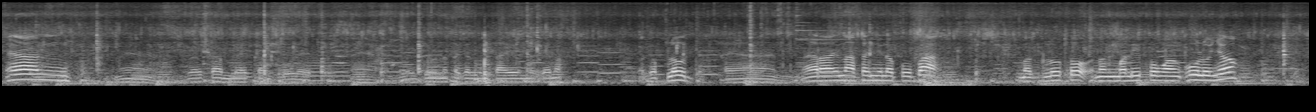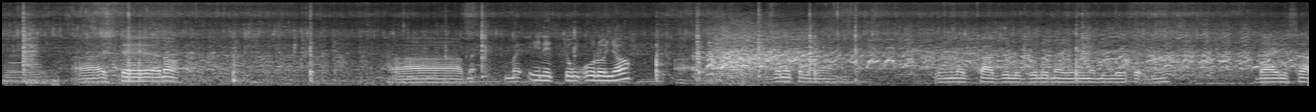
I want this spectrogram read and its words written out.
Ayan. Ayan. Welcome, welcome po ulit. Ayan. Medyo natagal na tayo mag, ano, mag-upload. Ayan. Naranasan nyo na po ba magluto ng malipong ang ulo nyo? Ah, este, ano, ah, ma- mainit yung ulo nyo? Ah, ganito lang yan. Yung nagkagulo-gulo na yung naluluto nyo. Dahil sa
